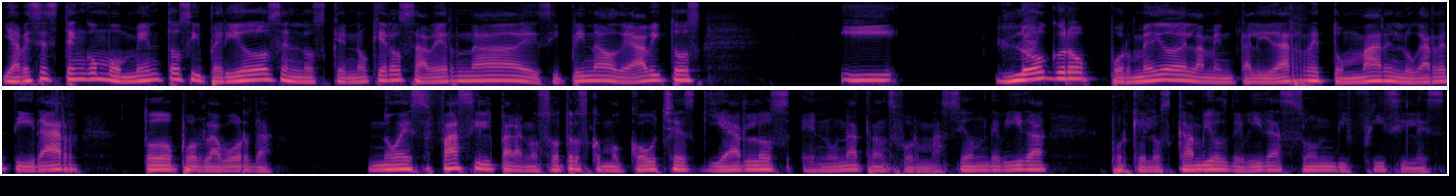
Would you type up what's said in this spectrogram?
y a veces tengo momentos y periodos en los que no quiero saber nada de disciplina o de hábitos y logro por medio de la mentalidad retomar en lugar de tirar todo por la borda. No es fácil para nosotros como coaches guiarlos en una transformación de vida porque los cambios de vida son difíciles.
